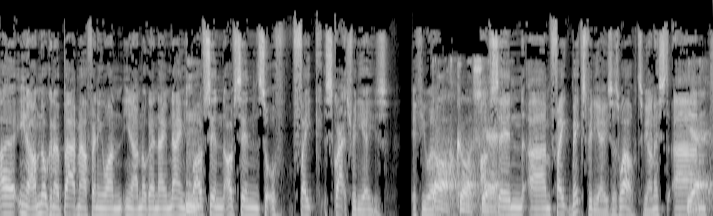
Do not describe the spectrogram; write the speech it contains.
uh, you know, I'm not going to badmouth anyone. You know, I'm not going to name names, Hmm. but I've seen I've seen sort of fake scratch videos, if you will. Oh gosh, yeah. I've seen um, fake mix videos as well, to be honest. Um, Yeah.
